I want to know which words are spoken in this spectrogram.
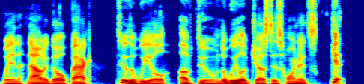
win. Now to go back to the wheel of doom, the wheel of justice. Hornets, get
